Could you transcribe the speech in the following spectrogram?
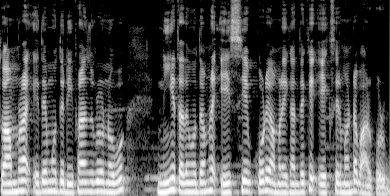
তো আমরা এদের মধ্যে ডিফারেন্সগুলো নেব, নিয়ে তাদের মধ্যে আমরা এসিএফ করে আমরা এখান থেকে এক্সের মানটা বার করব।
